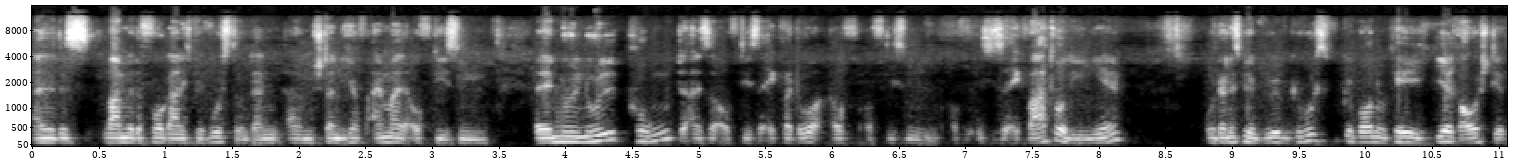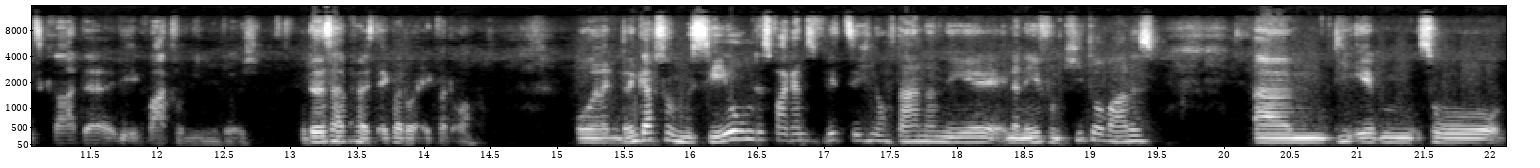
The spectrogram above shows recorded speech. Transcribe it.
Also das war mir davor gar nicht bewusst und dann ähm, stand ich auf einmal auf diesem äh, 00-Punkt, also auf dieser Ecuador, auf, auf diesem, auf dieser Äquatorlinie und dann ist mir bewusst geworden, okay, hier rauscht jetzt gerade die Äquatorlinie durch. Und deshalb heißt Ecuador Ecuador. Und dann gab es so ein Museum, das war ganz witzig noch da in der Nähe, in der Nähe von Quito war das, ähm, die eben so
